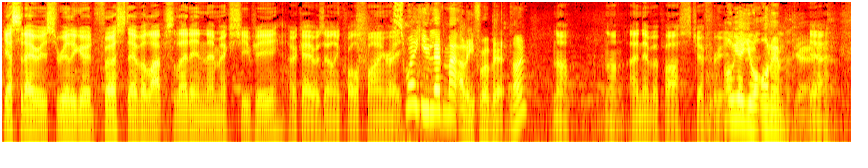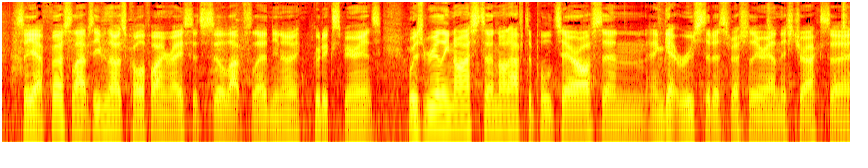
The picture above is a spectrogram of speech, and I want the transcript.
Yesterday was really good. First ever laps led in MXGP. Okay, it was only qualifying race. I race. swear you led Matterley for a bit, no? No, no, I never passed Jeffrey. Oh yeah, you were on him. Yeah. yeah. So yeah, first laps, even though it's qualifying race, it's still laps led. You know, good experience. Was really nice to not have to pull tear-offs and and get roosted, especially around this track. So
